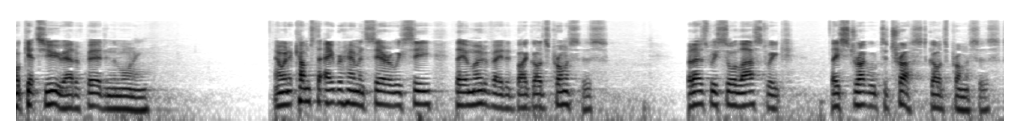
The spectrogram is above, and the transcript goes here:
What gets you out of bed in the morning? Now, when it comes to Abraham and Sarah, we see they are motivated by God's promises. But as we saw last week, they struggled to trust God's promises.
